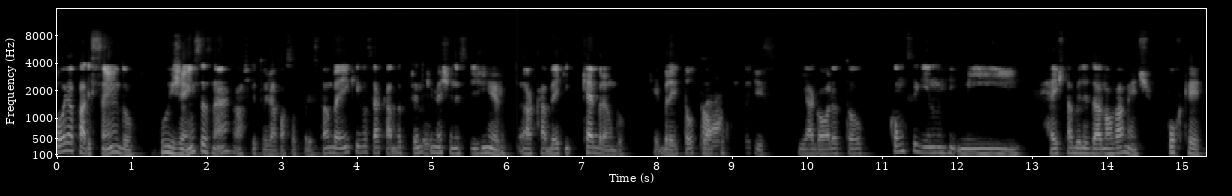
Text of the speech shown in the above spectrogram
foi aparecendo urgências, né? Acho que tu já passou por isso também, que você acaba tendo que mexer nesse dinheiro. Eu acabei que quebrando. Quebrei total por conta disso. E agora eu tô conseguindo me restabilizar novamente. Por quê?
